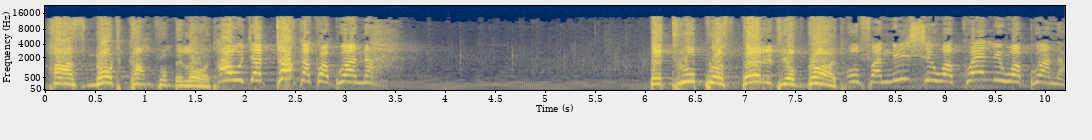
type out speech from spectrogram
has not come from the Lord. haujatoka kwa bwana The true prosperity of God ufanisi wa kweli wa bwana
